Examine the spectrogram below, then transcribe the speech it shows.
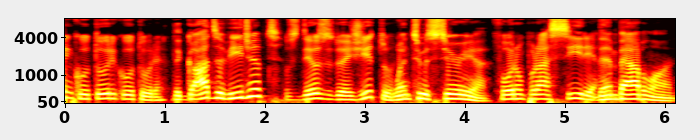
em cultura e cultura. The gods of Egypt Os deuses do Egito went to Assyria, foram para a Síria, then Babylon,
